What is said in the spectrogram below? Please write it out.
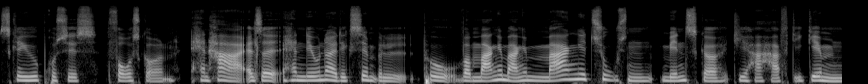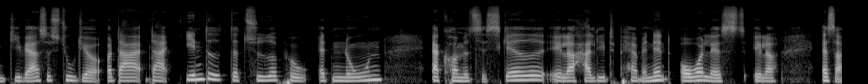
skriveproces forskeren, han har, altså han nævner et eksempel på, hvor mange, mange, mange tusind mennesker, de har haft igennem diverse studier, og der, der er intet, der tyder på, at nogen er kommet til skade, eller har lidt permanent overlast, eller altså,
